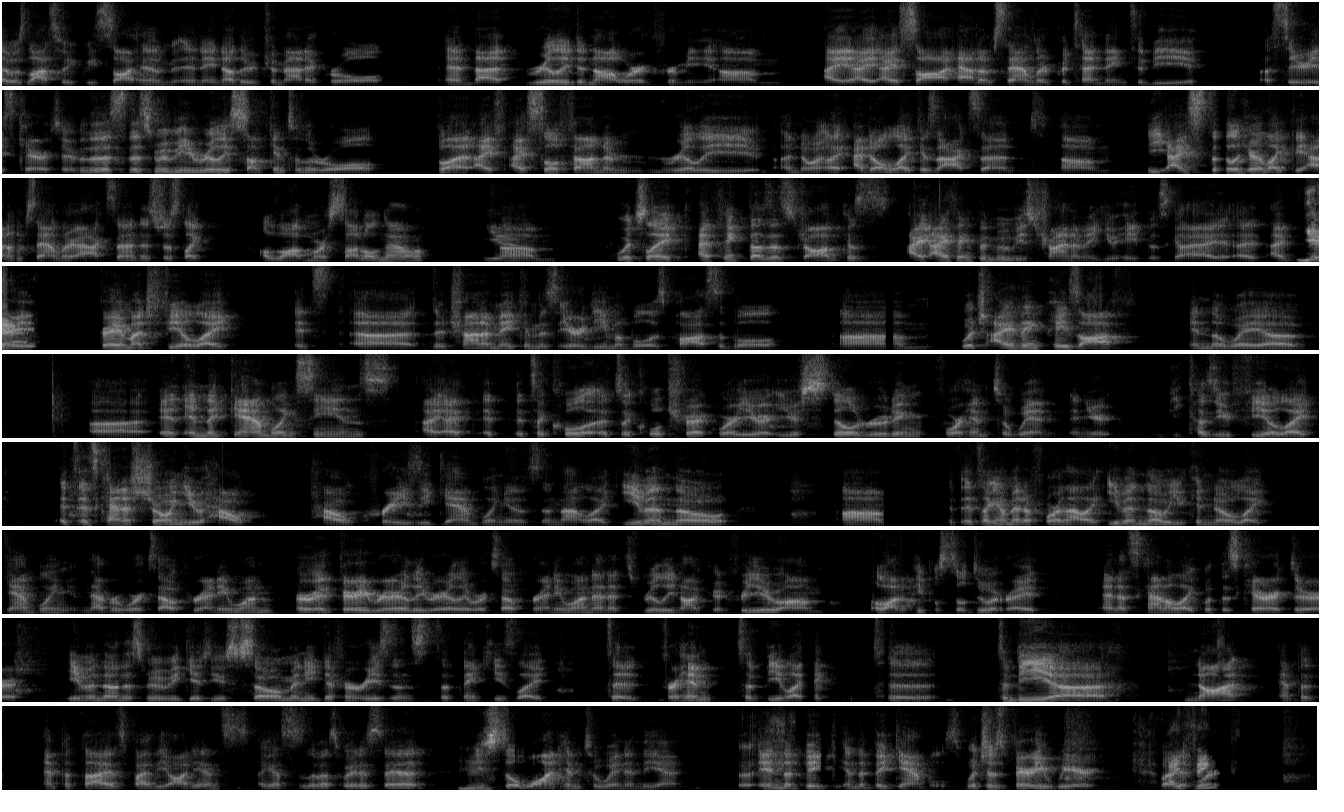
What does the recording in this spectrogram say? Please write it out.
it was last week we saw him in another dramatic role, and that really did not work for me. Um, I, I, I saw Adam Sandler pretending to be a serious character, but this this movie really sunk into the role but I, I still found him really annoying. Like I don't like his accent. Um, he, I still hear like the Adam Sandler accent. It's just like a lot more subtle now. Yeah. Um, which like I think does its job because I, I think the movie's trying to make you hate this guy. I I, I very very much feel like it's uh they're trying to make him as irredeemable as possible. Um, which I think pays off in the way of uh in, in the gambling scenes. I, I it, it's a cool it's a cool trick where you're you're still rooting for him to win and you're because you feel like it's it's kind of showing you how how crazy gambling is and that like even though um it, it's like a metaphor in that like even though you can know like gambling never works out for anyone or it very rarely rarely works out for anyone and it's really not good for you um a lot of people still do it right? And it's kind of like with this character even though this movie gives you so many different reasons to think he's like to for him to be like to to be uh not empath- empathized by the audience i guess is the best way to say it Mhm. you still want him to win in the end uh, in the big in the big gambles which is very weird but I think works.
